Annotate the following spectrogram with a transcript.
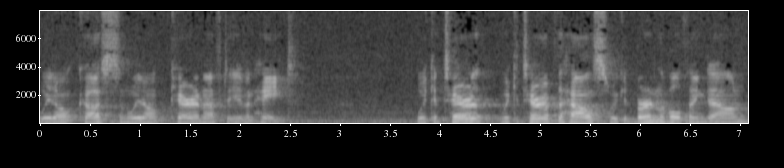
We don't cuss, and we don't care enough to even hate. We could tear, we could tear up the house, we could burn the whole thing down,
